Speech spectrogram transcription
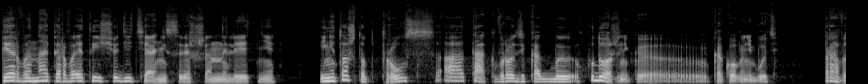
Перво-наперво это еще дитя несовершеннолетнее, и не то чтоб трус, а так, вроде как бы художника э, какого-нибудь. Право,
